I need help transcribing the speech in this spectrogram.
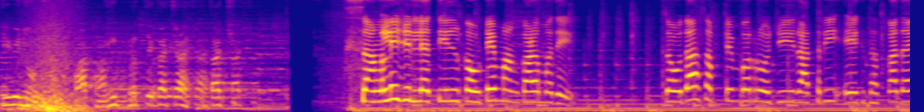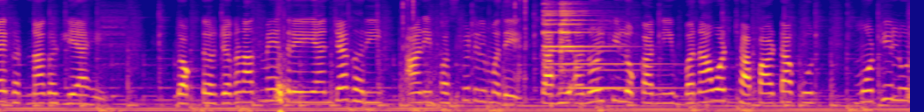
टीव्ही न्यूज बातमी प्रत्येकाच्या हिताची. सांगली जिल्ह्यातील कवटे मांकाळमध्ये चौदा सप्टेंबर रोजी रात्री एक धक्कादायक घटना घडली आहे. डॉक्टर जगन्नाथ मेहत्रे यांच्या घरी आणि हॉस्पिटलमध्ये काही अनोळखी लोकांनी बनावट छापा टाकून मोठी लूट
